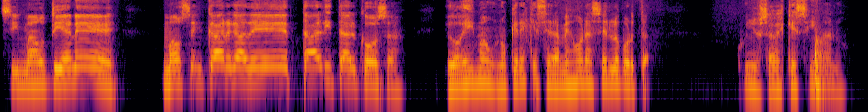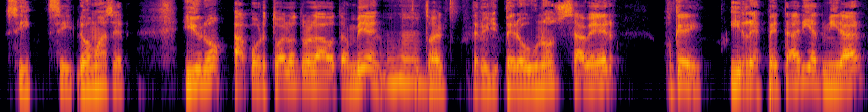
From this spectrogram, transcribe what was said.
Si Mao tiene, Mao se encarga de tal y tal cosa. Digo, hey Mao, ¿no crees que será mejor hacerlo por tal? Coño, ¿sabes qué? Sí, mano. Sí, sí, lo vamos a hacer. Y uno aportó al otro lado también. Total. Pero, yo- pero uno saber, ok, y respetar y admirar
